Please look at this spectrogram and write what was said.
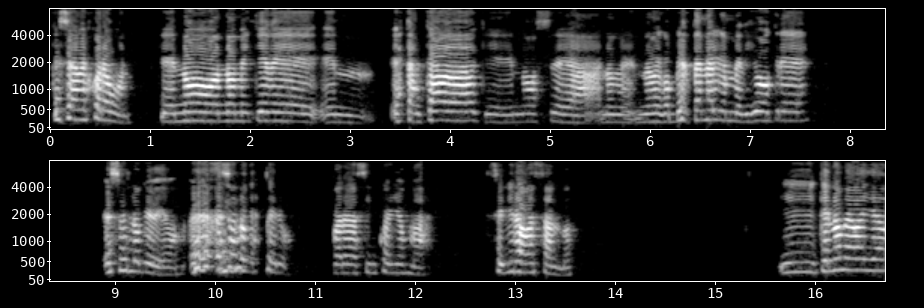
que sea mejor aún, que no, no me quede en estancada, que no sea, no me, no me convierta en alguien mediocre. Eso es lo que veo, eso es lo que espero para cinco años más, seguir avanzando. Y que no me vaya a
